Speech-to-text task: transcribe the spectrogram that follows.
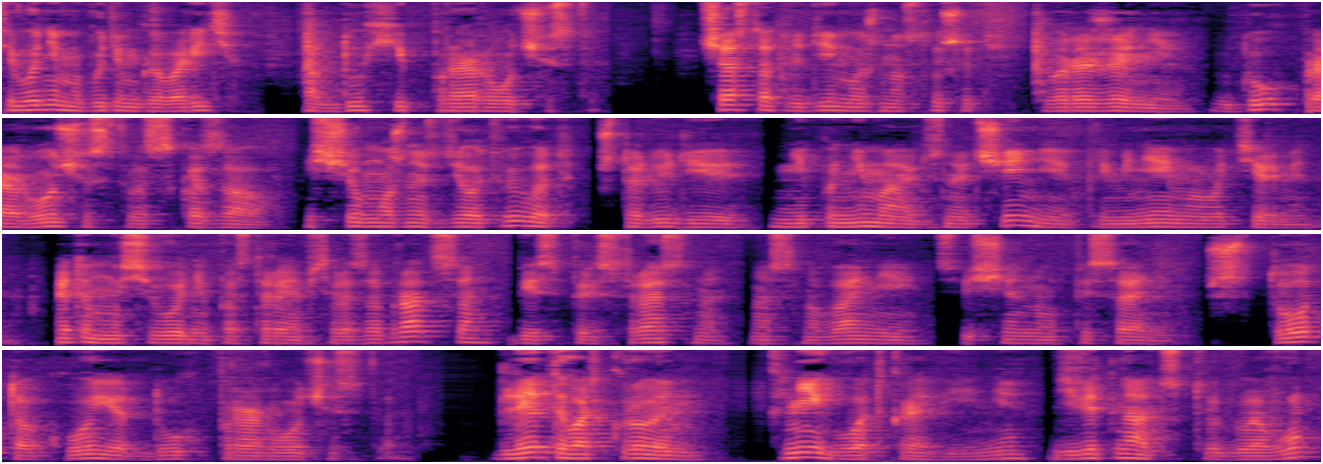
Сегодня мы будем говорить о духе пророчества. Часто от людей можно услышать выражение «дух пророчества сказал». Еще можно сделать вывод, что люди не понимают значения применяемого термина. Поэтому мы сегодня постараемся разобраться беспристрастно на основании Священного Писания. Что такое дух пророчества? Для этого откроем книгу Откровения, 19 главу,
